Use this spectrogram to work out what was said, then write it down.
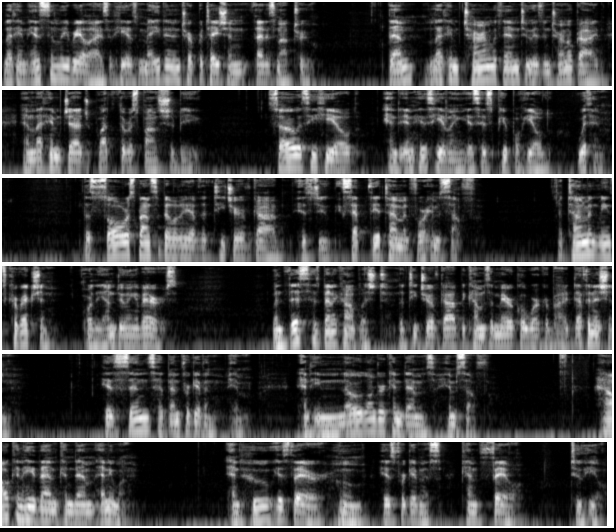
let him instantly realize that he has made an interpretation that is not true. Then let him turn within to his internal guide and let him judge what the response should be. So is he healed, and in his healing is his pupil healed with him. The sole responsibility of the teacher of God is to accept the atonement for himself. Atonement means correction or the undoing of errors. When this has been accomplished, the teacher of God becomes a miracle worker by definition. His sins have been forgiven him, and he no longer condemns himself. How can he then condemn anyone? And who is there whom his forgiveness can fail to heal?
